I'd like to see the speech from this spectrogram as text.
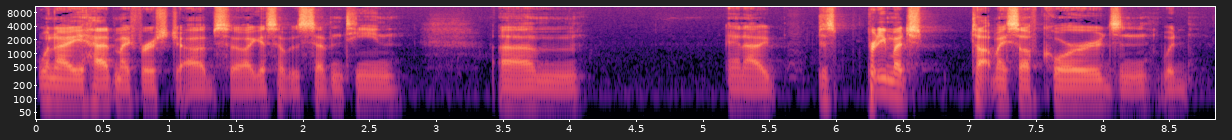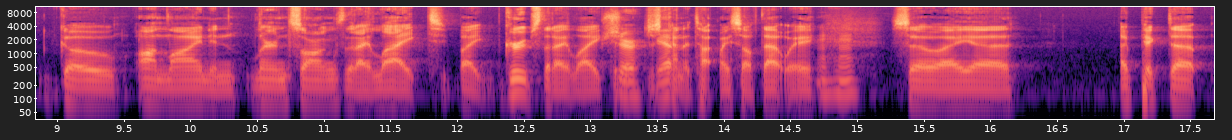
when I had my first job, so I guess I was 17. Um, and I just pretty much taught myself chords and would go online and learn songs that I liked by groups that I liked. and Sure, Just yep. kind of taught myself that way. So I, uh, I picked up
